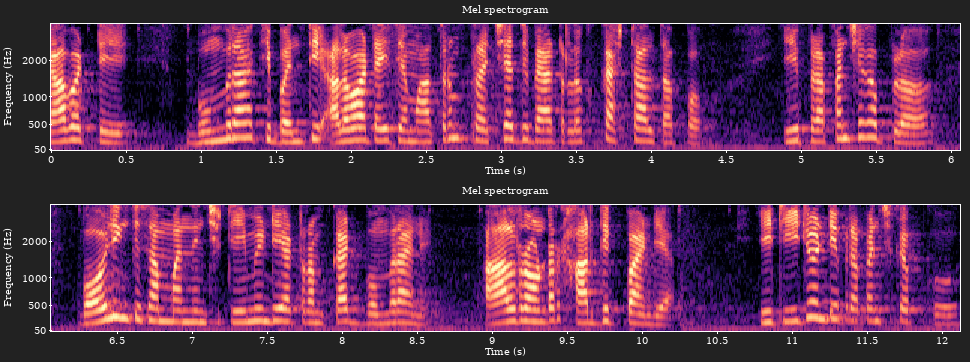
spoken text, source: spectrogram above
కాబట్టి బుమ్రాకి బంతి అలవాటైతే మాత్రం ప్రత్యర్థి బ్యాటర్లకు కష్టాలు తప్పవు. ఈ ప్రపంచ కప్లో బౌలింగ్కి సంబంధించి టీమిండియా ట్రంప్ కార్డ్ బుమ్రానే. ఆల్రౌండర్ హార్దిక్ పాండ్యా. ఈ టీ ట్వంటీ ప్రపంచ కప్కు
